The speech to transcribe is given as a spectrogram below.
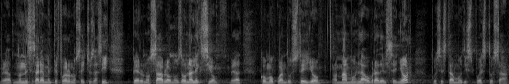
¿verdad? no necesariamente fueron los hechos así, pero nos habla o nos da una lección, ¿verdad? Como cuando usted y yo amamos la obra del Señor, pues estamos dispuestos a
